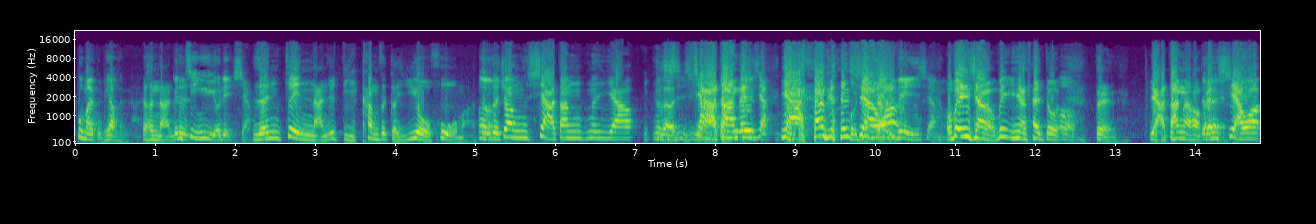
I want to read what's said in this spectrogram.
不买股票很难，很难，跟禁欲有点像。人最难就抵抗这个诱惑嘛，对不对？就像夏当跟亚那个 亚当跟夏亚当跟夏娃被影响，我被影响了，我被影响太多。对，亚当啊哈跟夏娃，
